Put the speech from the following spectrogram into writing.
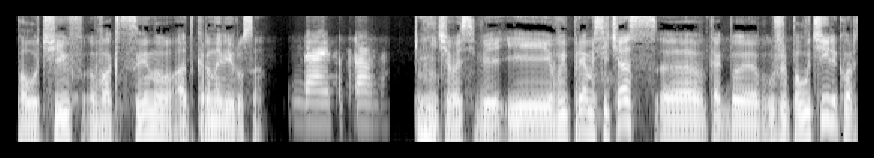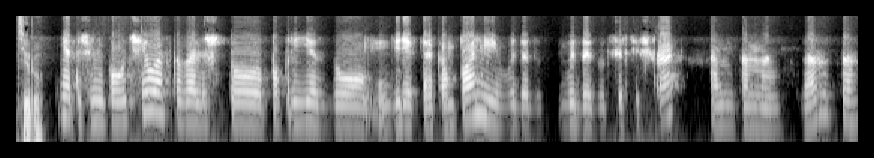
получив вакцину от коронавируса? Да, это правда. Ничего себе. И вы прямо сейчас э, как бы уже получили квартиру? Нет, еще не получила. Сказали, что по приезду директора компании выдадут, выдадут сертификат. Они со мной свяжутся.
